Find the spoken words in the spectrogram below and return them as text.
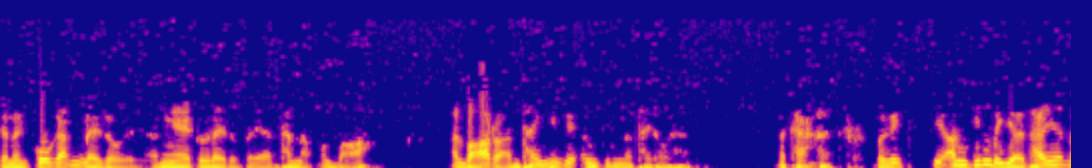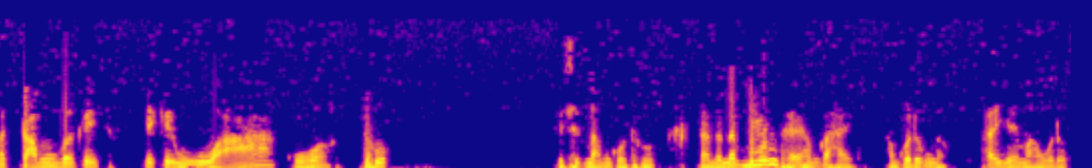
Cho nên cố gắng đây rồi, anh nghe tôi đây rồi về anh thanh lọc, anh bỏ anh bỏ rồi anh thấy những cái ân chứng nó thay đổi hết. Nó khác hết. Bởi vì cái ân chứng bây giờ thấy nó cộng với cái cái cái quả của thuốc. Cái sức nóng của thuốc. Thành nên nó biến thể không có hay không có đúng đâu. Thấy vậy mà không có đúng.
